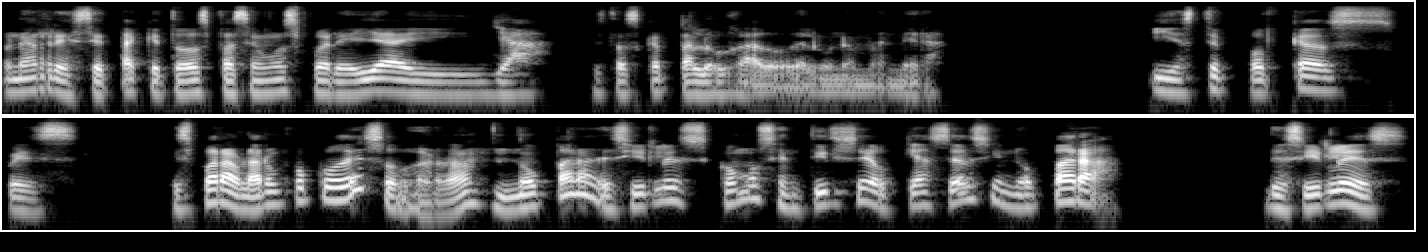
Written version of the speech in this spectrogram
una receta que todos pasemos por ella y ya estás catalogado de alguna manera. Y este podcast, pues, es para hablar un poco de eso, ¿verdad? No para decirles cómo sentirse o qué hacer, sino para decirles,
